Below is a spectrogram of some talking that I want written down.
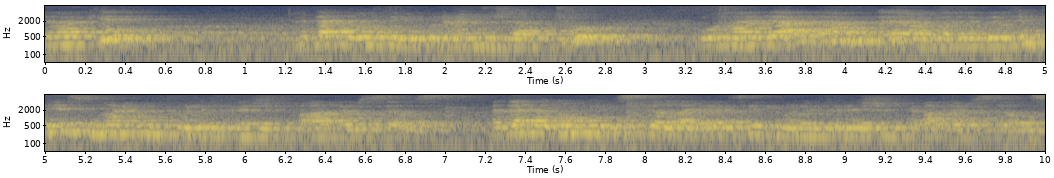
لكن هذاك ممكن يكون عنده JAK2 وهذاك ولا بال MDS ما عنده proliferation في other cells. هذاك ممكن still I can see proliferation في other cells.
